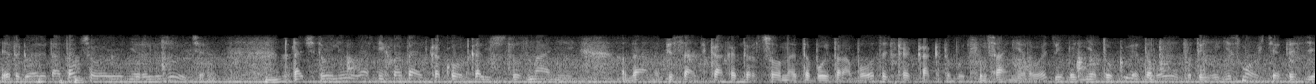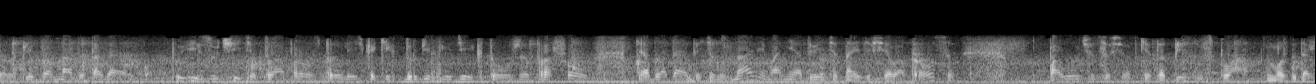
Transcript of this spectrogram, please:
это говорит о том, что вы его не реализуете. Значит, вы, у вас не хватает какого-то количества знаний да, написать, как операционно это будет работать, как, как это будет функционировать, либо нету этого опыта, и вы не сможете это сделать, либо вам надо тогда изучить этот вопрос, привлечь каких-то других людей, кто уже прошел и обладает этим знанием, они ответят на эти все вопросы, получится все-таки этот бизнес-план. Может быть, даже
